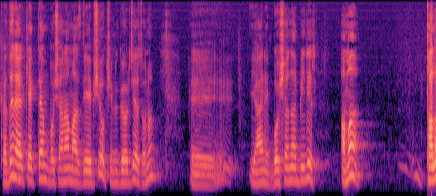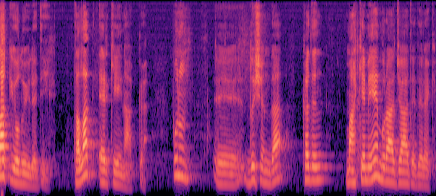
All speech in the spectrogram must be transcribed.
Kadın erkekten boşanamaz diye bir şey yok. Şimdi göreceğiz onu. Ee, yani boşanabilir ama talak yoluyla değil. Talak erkeğin hakkı. Bunun e, dışında kadın mahkemeye müracaat ederek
